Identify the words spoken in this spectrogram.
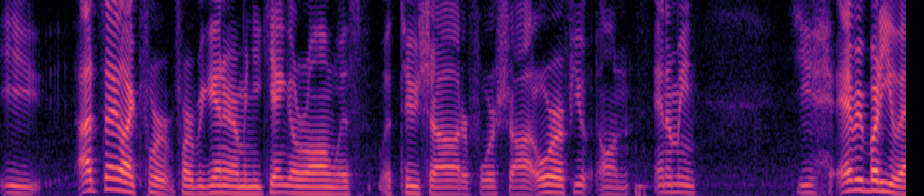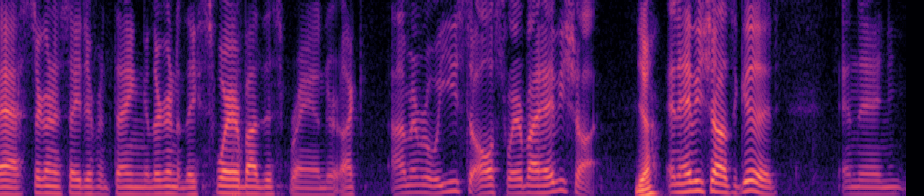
you, I'd say like for for a beginner, I mean, you can't go wrong with with two shot or four shot, or if you on, and I mean, you everybody you ask, they're gonna say different thing. They're gonna they swear by this brand, or like I remember we used to all swear by heavy shot, Yeah. and heavy shot's good, and then.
